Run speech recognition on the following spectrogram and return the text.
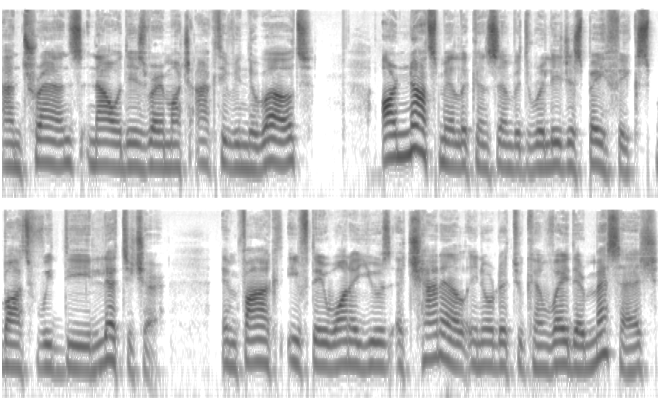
and trends nowadays very much active in the world are not merely concerned with religious basics but with the literature. In fact, if they want to use a channel in order to convey their message,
